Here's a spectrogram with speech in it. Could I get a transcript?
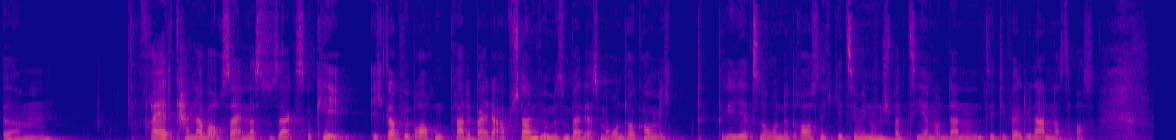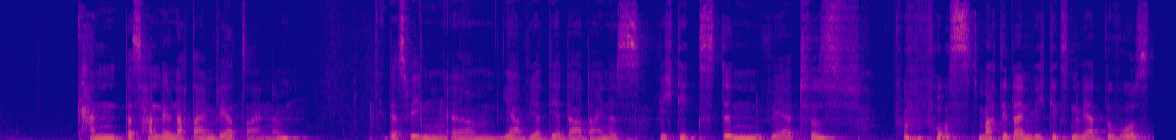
Ähm, Freiheit kann aber auch sein, dass du sagst, okay, ich glaube, wir brauchen gerade beide Abstand, wir müssen beide erstmal runterkommen. Ich drehe jetzt eine Runde draußen, ich gehe zehn Minuten spazieren und dann sieht die Welt wieder anders aus. Kann das Handeln nach deinem Wert sein, ne? Deswegen, ähm, ja, werd dir da deines wichtigsten Wertes bewusst, mach dir deinen wichtigsten Wert bewusst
